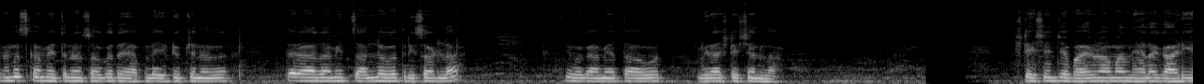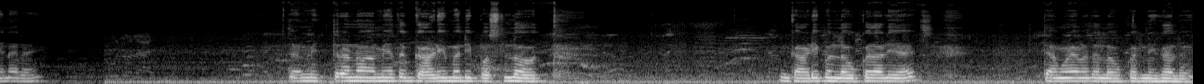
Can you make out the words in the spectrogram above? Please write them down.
नमस्कार मित्रांनो स्वागत आहे आपल्या यूट्यूब चॅनलवर तर आज आम्ही चाललो आहोत रिसॉर्टला. हे बघा आम्ही आता आहोत विरार स्टेशनला. स्टेशनच्या बाहेरून आम्हाला न्यायला गाडी येणार आहे. तर मित्रांनो आम्ही आता गाडीमध्ये बसलो आहोत. गाडी पण लवकर आली आहे. त्यामुळे आता लवकर निघालो आहे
